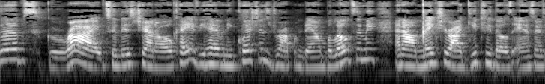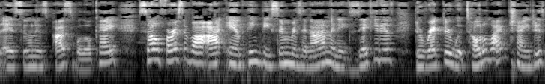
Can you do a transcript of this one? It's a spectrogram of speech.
subscribe to this channel, okay? If you have any questions, drop them down below to me and I'll make sure I get you those answers as soon as possible, okay? So first of all, I am Pink Decembers and I'm an executive director with Total Life Changes,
